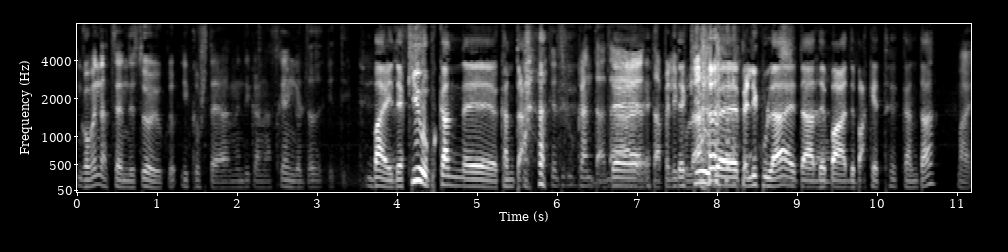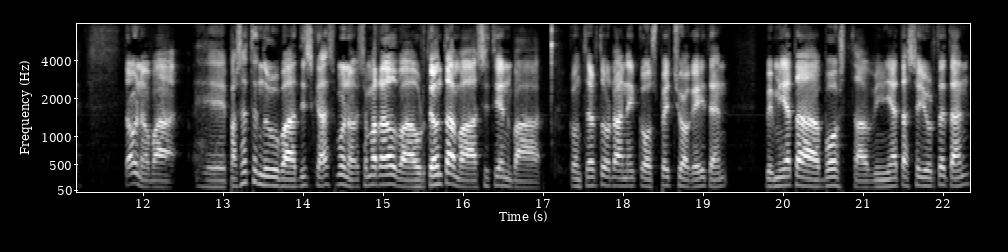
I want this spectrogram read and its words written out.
Gomendatzen dizu iku- ikustea mendikan azken geltozekitik. Bai, The Cube kan, eh, kanta. Kentiku kanta eta, The, eta The pelikula. Cube eh, pelikula eta The, ba, The Bucket kanta. Bai. Eta, bueno, ba, e, pasatzen du, ba, diskaz, bueno, esan barra dut, ba, urte honetan, ba, zitien, ba, kontzertu laneko ospetsuak egiten, 2005 eta 2006 urtetan,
